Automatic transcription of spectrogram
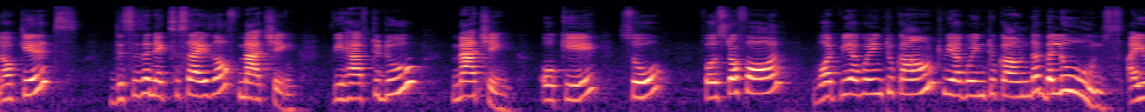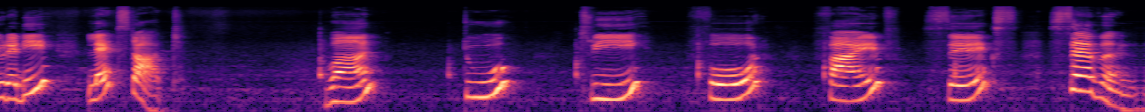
Now kids, this is an exercise of matching. We have to do matching. Okay, so first of all, what we are going to count? We are going to count the balloons. Are you ready? Let's start. One, two, three, four, five, six, seven.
